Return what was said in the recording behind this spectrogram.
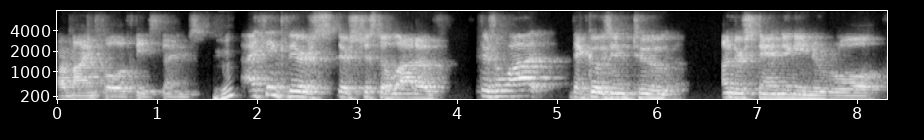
are mindful of these things. Mm-hmm. I think there's there's just a lot of there's a lot that goes into understanding a new rule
